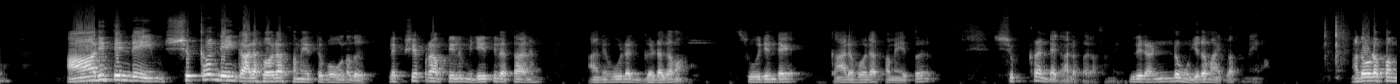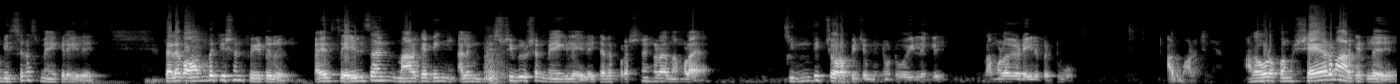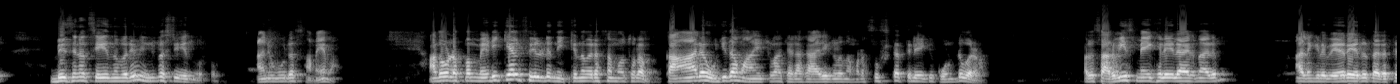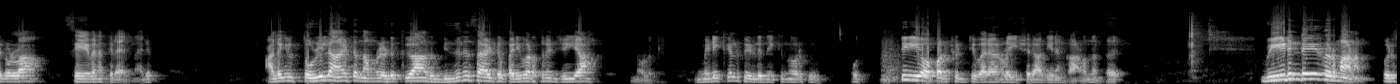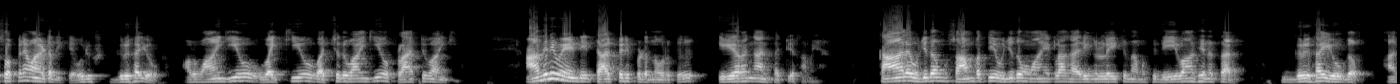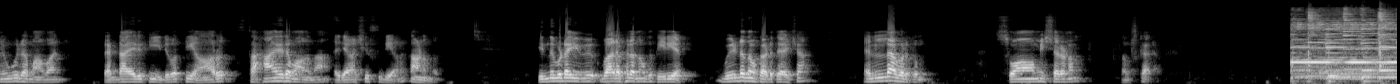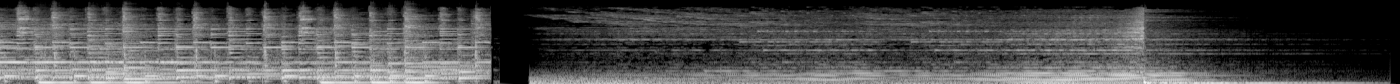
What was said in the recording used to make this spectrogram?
ആദിത്യന്റെയും ശുക്രന്റെയും കാലഹോര സമയത്ത് പോകുന്നത് ലക്ഷ്യപ്രാപ്തിയിലും വിജയത്തിലെത്താനും അനുകൂല ഘടകമാണ്. സൂര്യന്റെ കാലഹോര സമയത്ത് ശുക്രന്റെ കാലഹോര സമയം. ഇത് രണ്ടും ഉചിതമായിട്ടുള്ള സമയമാണ്. അതോടൊപ്പം ബിസിനസ് മേഖലയിൽ ചില കോമ്പറ്റീഷൻ ഫീൽഡിൽ അതായത് സെയിൽസ് ആൻഡ് മാർക്കറ്റിംഗ് അല്ലെങ്കിൽ ഡിസ്ട്രിബ്യൂഷൻ മേഖലയിൽ ചില പ്രശ്നങ്ങൾ നമ്മളെ ചിന്തിച്ചുറപ്പിച്ച് മുന്നോട്ട് പോയില്ലെങ്കിൽ നമ്മളെ ഇടയിൽ പെട്ടുപോകും. അത് മറിച്ചില്ല അതോടൊപ്പം ഷെയർ മാർക്കറ്റിൽ ബിസിനസ് ചെയ്യുന്നവരും ഇൻവെസ്റ്റ് ചെയ്യുന്നവർക്കും അനുകൂല സമയമാണ്. അതോടൊപ്പം മെഡിക്കൽ ഫീൽഡ് നിൽക്കുന്നവരെ സംബന്ധിച്ചോളം കാല ഉചിതമായിട്ടുള്ള ചില കാര്യങ്ങൾ നമ്മുടെ സിസ്റ്റത്തിലേക്ക് കൊണ്ടുവരണം. അത് സർവീസ് മേഖലയിലായിരുന്നാലും അല്ലെങ്കിൽ വേറെ ഏത് തരത്തിലുള്ള സേവനത്തിലായിരുന്നാലും അല്ലെങ്കിൽ തൊഴിലായിട്ട് നമ്മൾ എടുക്കുക അത് ബിസിനസ്സായിട്ട് പരിവർത്തനം ചെയ്യുക എന്നുള്ളത്. മെഡിക്കൽ ഫീൽഡിൽ നിൽക്കുന്നവർക്ക് ഒത്തിരി ഓപ്പർച്യൂണിറ്റി വരാനുള്ള ഈശ്വരാധീനം കാണുന്നുണ്ട്. വീടിന്റെ നിർമ്മാണം ഒരു സ്വപ്നമായിട്ട് നിൽക്കുക ഒരു ഗൃഹയോഗം അത് വാങ്ങിയോ വയ്ക്കുകയോ വച്ചത് വാങ്ങിയോ ഫ്ലാറ്റ് വാങ്ങിക്കുകയോ. അതിനു വേണ്ടി താല്പര്യപ്പെടുന്നവർക്ക് ഇറങ്ങാൻ പറ്റിയ സമയമാണ്. കാല ഉചിതം സാമ്പത്തിക ഉചിതവുമായിട്ടുള്ള കാര്യങ്ങളിലേക്ക് നമുക്ക് ദൈവാധീനത്താൽ ഗൃഹയോഗം അനുകൂലമാവാൻ രണ്ടായിരത്തി ഇരുപത്തി ആറ് സഹായകരമാകുന്ന രാശിസ്ഥിതിയാണ് കാണുന്നത്. ഇന്നിവിടെ ഈ വാരഫലം നമുക്ക് തിരിയാൻ വീണ്ടും നമുക്ക് അടുത്ത ആഴ്ച. എല്ലാവർക്കും സ്വാമി ശരണം. നമസ്കാരം.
